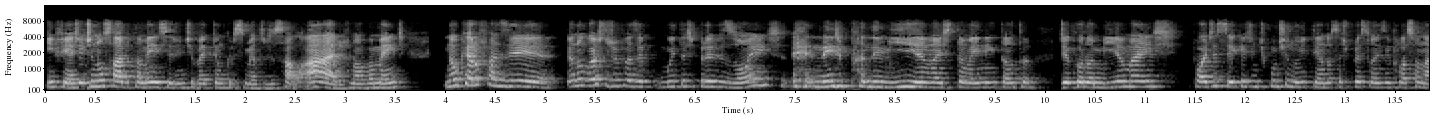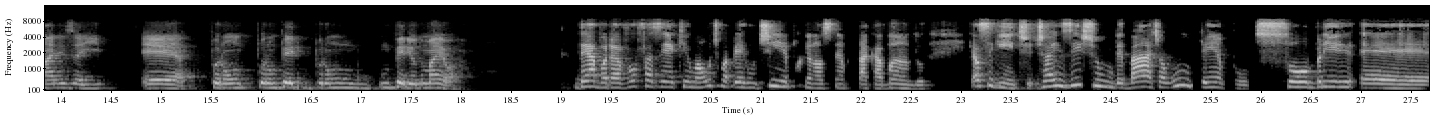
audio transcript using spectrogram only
Enfim, a gente não sabe também se a gente vai ter um crescimento de salários novamente. Não quero fazer, eu não gosto de fazer muitas previsões, nem de pandemia, mas também nem tanto de economia, mas pode ser que a gente continue tendo essas pressões inflacionárias aí é, por, um, por, um, por um, um período maior. Débora, vou fazer aqui uma última perguntinha, porque o nosso tempo está acabando, é o seguinte: já existe um debate há algum tempo sobre é,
